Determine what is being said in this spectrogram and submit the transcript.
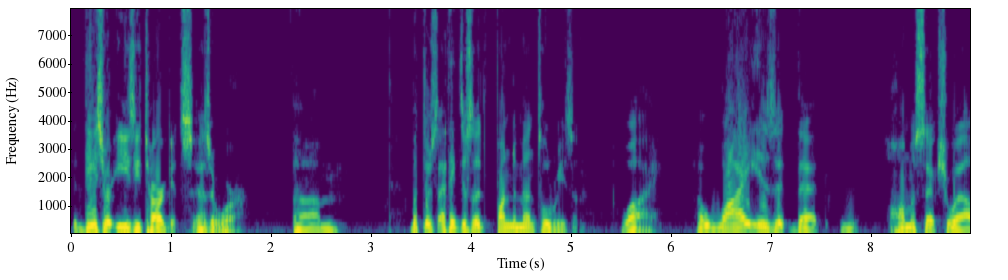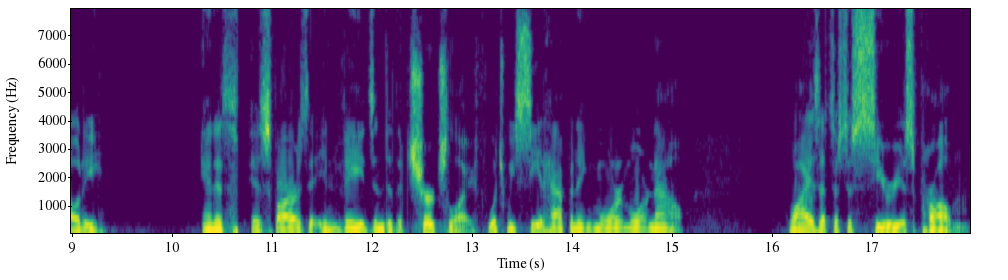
these are easy targets, as it were. Um, but there's, I think, there's a fundamental reason why. Uh, why is it that homosexuality, and as as far as it invades into the church life, which we see it happening more and more now, why is that such a serious problem?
